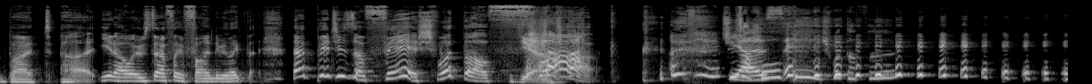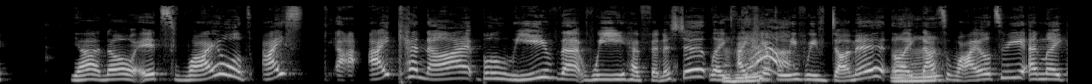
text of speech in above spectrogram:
but uh, you know, it was definitely fun to be like, that bitch is a fish. What the Yeah. fuck? She's Yes. a whole fish. What the fuck? yeah, no, it's wild. I I cannot believe that we have finished it. Like, I Mhm. can't believe we've done it. Like, Mhm. that's wild to me. And like,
